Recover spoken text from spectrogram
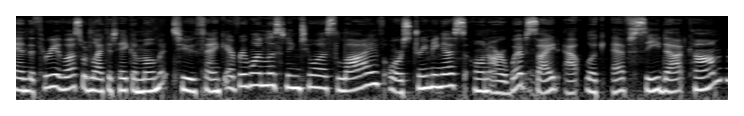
And the three of us would like to take a moment to thank everyone listening to us live or streaming us on our website, OutlookFC.com,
